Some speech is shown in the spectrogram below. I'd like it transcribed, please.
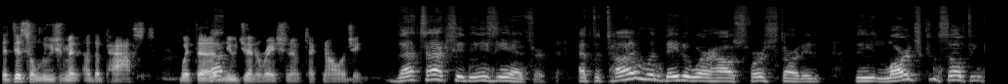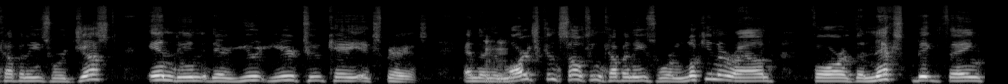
the disillusionment of the past with the that, new generation of technology? That's actually an easy answer. At the time when data warehouse first started, the large consulting companies were just ending their year, year 2K experience. And the Mhm. large consulting companies were looking around for the next big thing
